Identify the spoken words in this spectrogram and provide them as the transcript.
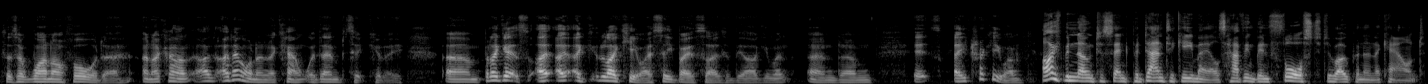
So it's a one-off order, and I can't. I, I don't want an account with them particularly. Um, but I guess I, I, I like you. I see both sides of the argument, and um, it's a tricky one. I've been known to send pedantic emails having been forced to open an account.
